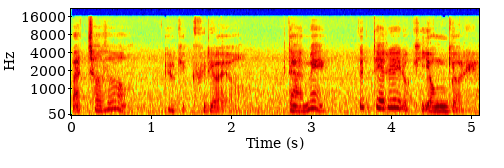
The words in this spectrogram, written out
맞춰서 이렇게 그려요. 그 다음에 끝에를 이렇게 연결해요.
